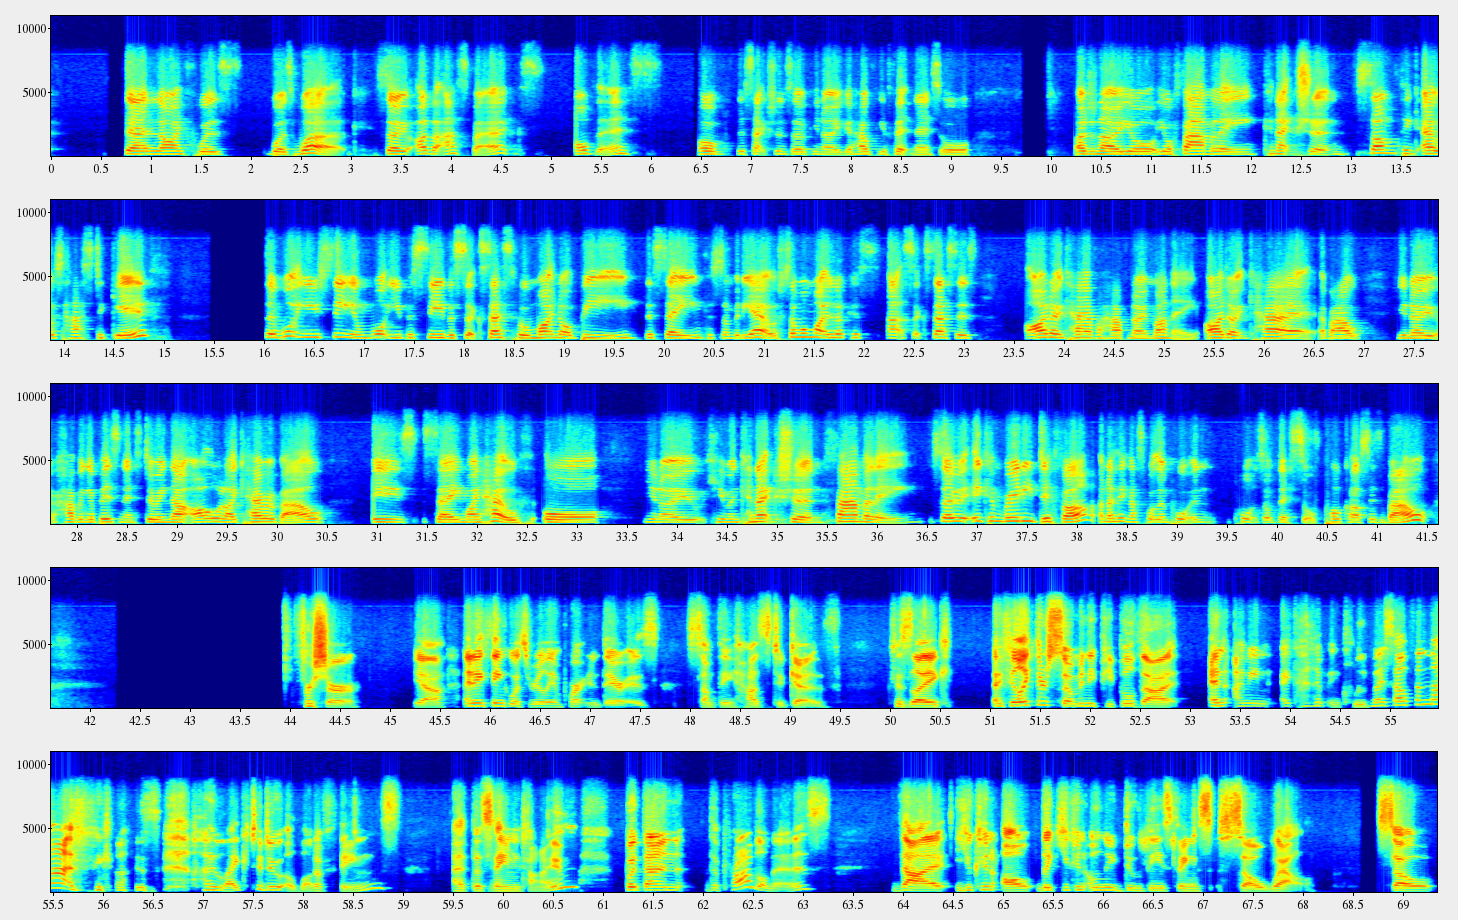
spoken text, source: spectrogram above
their life was was work. So other aspects of this, of the sections of you know your health, your fitness, or I don't know your your family connection, something else has to give. So what you see and what you perceive as successful might not be the same for somebody else. Someone might look as, at success as I don't care if I have no money. I don't care about you know having a business doing that. All I care about is say my health or you know human connection family so it can really differ and i think that's what the important importance of this sort of podcast is about For sure. Yeah. And I think what's really important there is something has to give. Cause like I feel like there's so many people that and I mean I kind of include myself in that because I like to do a lot of things at the same time. But then the problem is that you can all like you can only do these things so well. So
